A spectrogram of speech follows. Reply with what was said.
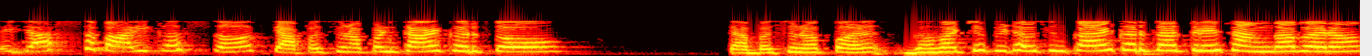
ते जास्त बारीक असतं त्यापासून आपण काय करतो? त्यापासून आपण गव्हाच्या पिठापासून काय करतात रे? सांगा बरं.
